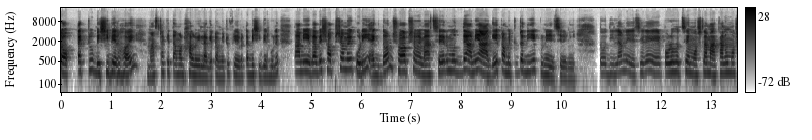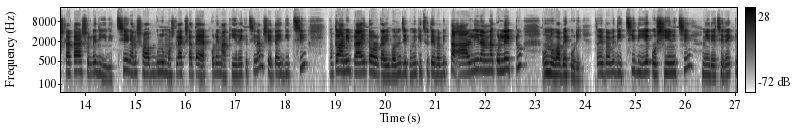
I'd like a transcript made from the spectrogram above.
টকটা একটু বেশি বের হয়। মাছটা খেতে আমার ভালোই লাগে, টমেটো ফ্লেভারটা বেশি বের হলে। তো আমি এভাবে সব সময় করি, একদম সব সময় মাছের মধ্যে আমি আগে টমেটোটা দিয়ে একটু নেড়ে ছেড়ে নিই। তো দিলাম নেড়ে ছেড়ে, এরপরে হচ্ছে মশলা, মাখানো মশলাটা আসলে দিয়ে দিচ্ছি। এখানে সবগুলো মশলা একসাথে অ্যাড করে মাখিয়ে রেখেছিলাম, সেটাই দিচ্ছি। তো আমি প্রায় তরকারি বলেন যে কোনো কিছুতে এভাবে তা আর্লি রান্না করলে একটু অন্যভাবে করি। তো এভাবে দিচ্ছি, দিয়ে কষিয়ে নিচ্ছি, নেড়ে ছেড়ে একটু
